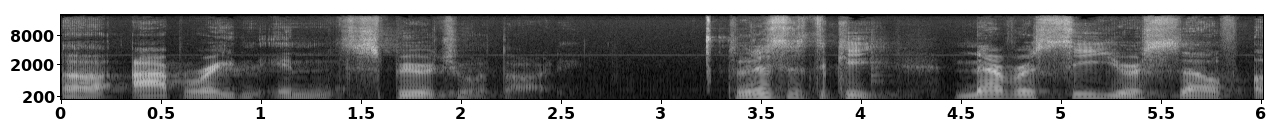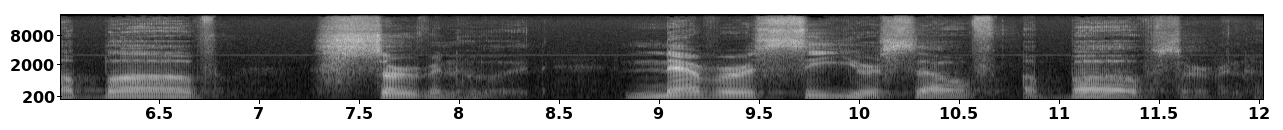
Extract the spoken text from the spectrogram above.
uh, operating in spiritual authority. So, this is the key never see yourself above servanthood. Never see yourself above servanthood.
